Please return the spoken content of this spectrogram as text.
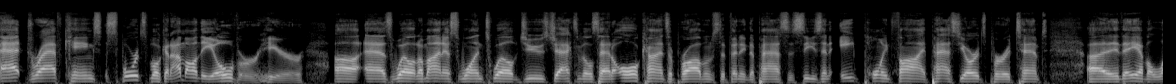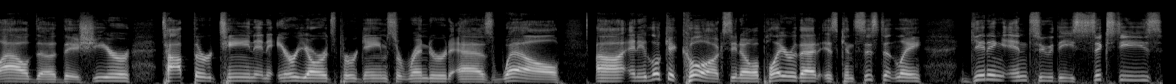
at DraftKings Sportsbook. And I'm on the over here uh, as well at a minus 112 juice. Jacksonville's had all kinds of problems defending the pass this season 8.5 pass yards per attempt. Uh, they have allowed uh, this year top 13 in air yards per game surrendered as well. Uh, and you look at Cooks, you know, a player that is consistently getting into the 60s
